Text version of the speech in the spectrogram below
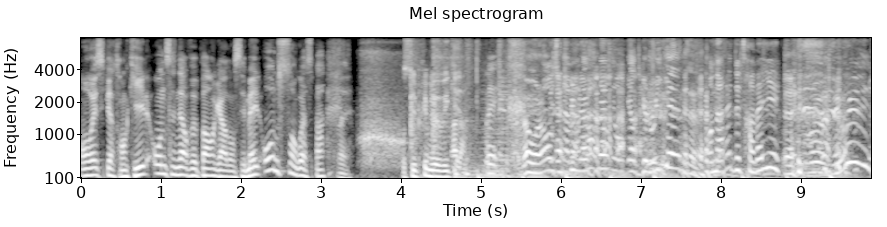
on respire tranquille, on ne s'énerve pas en regardant ses mails, on ne s'angoisse pas. On supprime le week-end. Non, alors on supprime la semaine et on regarde que le week-end. On arrête de travailler. Mais oui.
